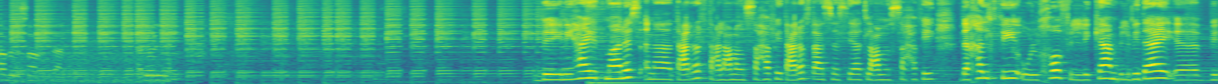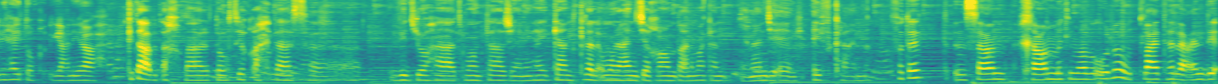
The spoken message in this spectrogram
صاروا هذول بنهاية مارس أنا تعرفت على العمل الصحفي تعرفت على أساسيات العمل الصحفي دخلت فيه والخوف اللي كان بالبداية آه، بنهايته يعني راح. كتابة أخبار توثيق أحداث آه، فيديوهات مونتاج يعني هي كانت كل الأمور عندي غامضة أنا ما كان يعني عندي أي, أي فكرة عنها. فتت إنسان خام مثل ما بقولوا وطلعت هلأ عندي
